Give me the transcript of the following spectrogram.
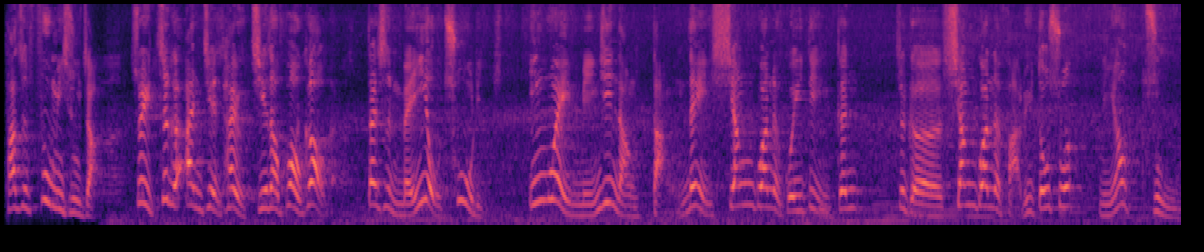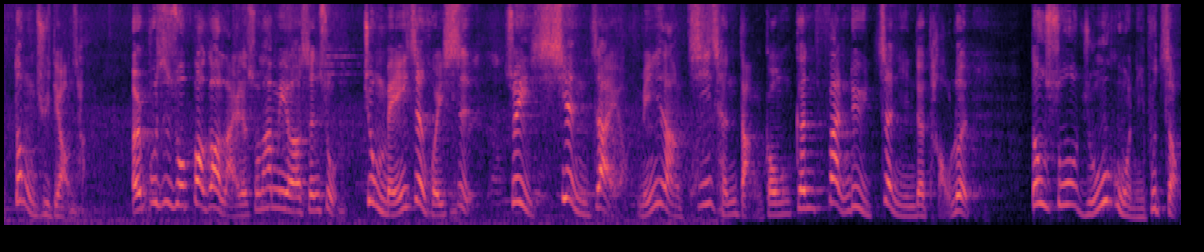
他是副秘书长，所以这个案件他有接到报告的，但是没有处理，因为民进党党内相关的规定跟这个相关的法律都说你要主动去调查，而不是说报告来了说他们又要申诉就没这回事。所以现在啊，民进党基层党工跟泛绿阵营的讨论都说，如果你不走。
